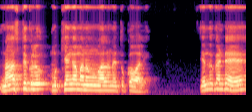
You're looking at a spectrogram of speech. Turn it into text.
నాస్తికులు ముఖ్యంగా మనం వాళ్ళని ఎత్తుక్కోవాలి. ఎందుకంటే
